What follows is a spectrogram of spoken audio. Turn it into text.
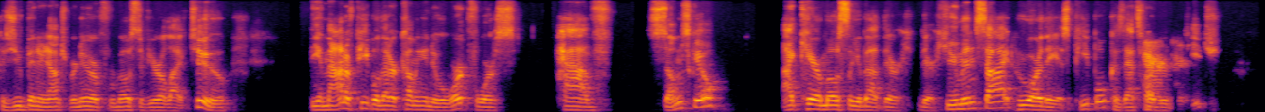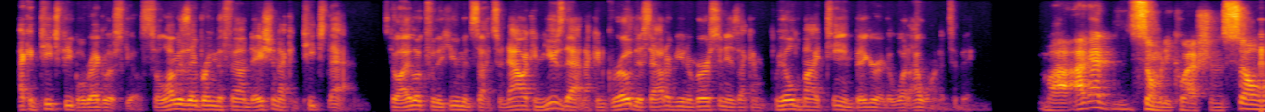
because you've been an entrepreneur for most of your life too, the amount of people that are coming into a workforce have some skill. I care mostly about their their human side. Who are they as people? Because that's harder to teach. I can teach people regular skills. So long as they bring the foundation, I can teach that. So I look for the human side. So now I can use that and I can grow this out of university as I can build my team bigger into what I want it to be. Wow, I got so many questions. So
